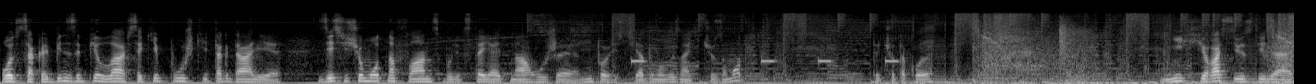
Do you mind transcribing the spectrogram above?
Вот всякая бензопила, всякие пушки и так далее. Здесь еще мод на фланс будет стоять на оружие. Ну, то есть, я думаю, вы знаете, что за мод. Это что такое? Ни хера себе стреляет.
